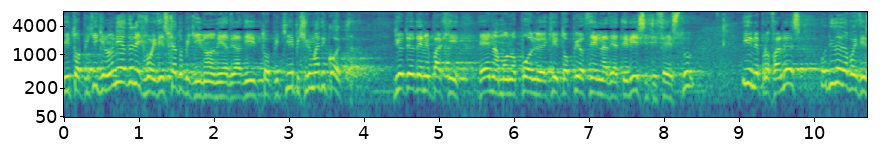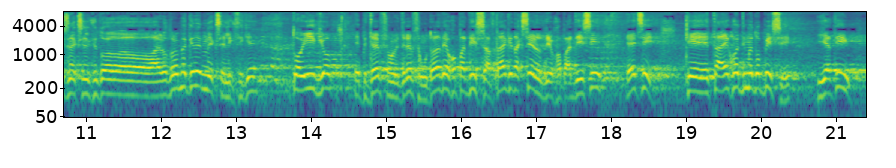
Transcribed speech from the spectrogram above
Η τοπική κοινωνία δεν έχει βοηθήσει. Ποια τοπική κοινωνία, δηλαδή η τοπική επιχειρηματικότητα. Διότι όταν υπάρχει ένα μονοπόλιο εκεί το οποίο θέλει να διατηρήσει τη θέση του, είναι προφανές ότι δεν θα βοηθήσει να εξελιχθεί το αεροδρόμιο και δεν εξελίχθηκε. Το ίδιο, επιτρέψτε μου, επιτρέψτε μου τώρα, δεν έχω απαντήσει σε αυτά και τα ξέρω ότι έχω απαντήσει, έτσι, και τα έχω αντιμετωπίσει. Γιατί.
